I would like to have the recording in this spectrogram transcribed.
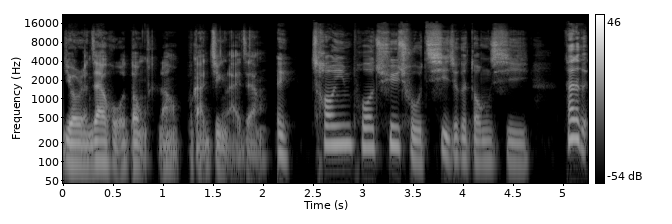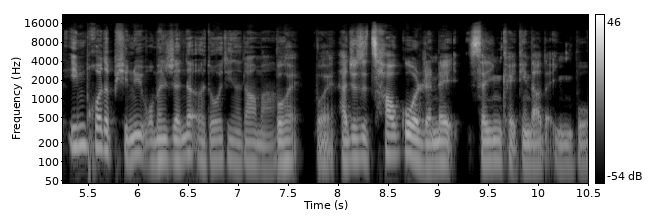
有人在活动，然后不敢进来。这样，哎，超音波驱除器这个东西，它这个音波的频率，我们人的耳朵会听得到吗？不会，不会，它就是超过人类声音可以听到的音波。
